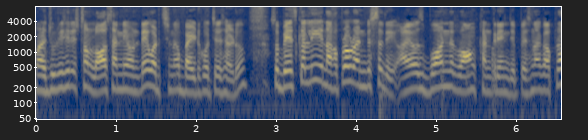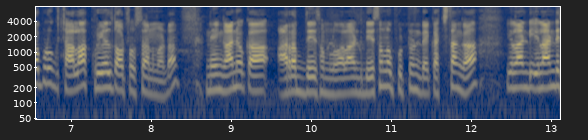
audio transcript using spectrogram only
మన జుడిషియరీ సిస్టమ్ లాస్ అన్నీ ఉంటాయి వాడు చిన్నగా బయటకు వచ్చేసాడు సో బేసికల్లీ నాకు అప్పుడప్పుడు అనిపిస్తుంది I was born in wrong country అని చెప్పేసి. నాకు అప్పుడప్పుడు చాలా క్రూయల్ థాట్స్ వస్తాయి అనమాట నేను కానీ ఒక అరబ్ దేశంలో అలాంటి దేశంలో పుట్టుంటే ఖచ్చితంగా ఇలాంటి ఇలాంటి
